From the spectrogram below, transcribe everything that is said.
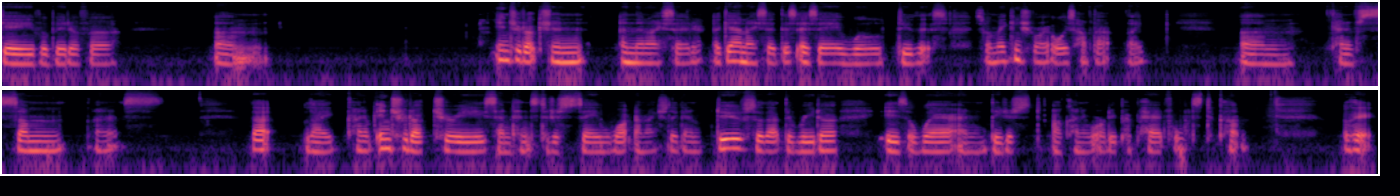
gave a bit of a um, introduction and then I said again I said this essay will do this so making sure I always have that like um, kind of some that like kind of introductory sentence to just say what I'm actually going to do so that the reader is aware and they just are kind of already prepared for what's to come. Okay,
